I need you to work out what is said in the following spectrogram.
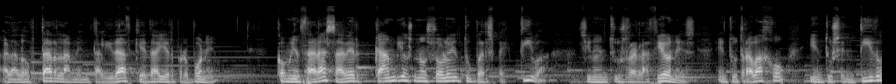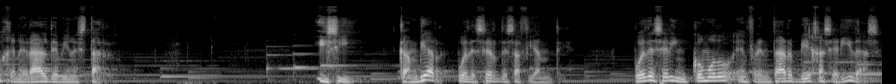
Al adoptar la mentalidad que Dyer propone, comenzarás a ver cambios no solo en tu perspectiva, sino en tus relaciones, en tu trabajo y en tu sentido general de bienestar. Y sí, cambiar puede ser desafiante. Puede ser incómodo enfrentar viejas heridas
